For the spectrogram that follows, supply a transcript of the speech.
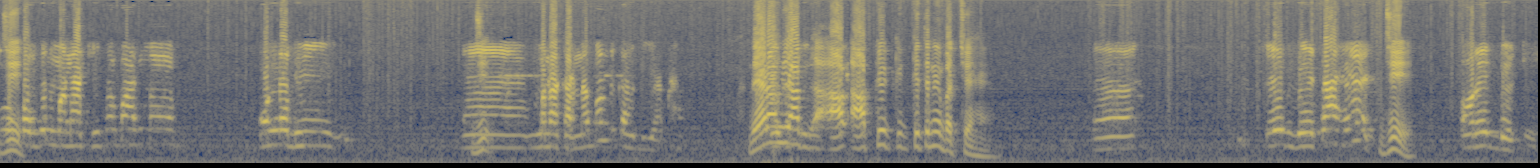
वो। कुछ दिन मना की तो बाद में उनने भी जी। मना करना बंद कर दिया था दयाराम जी आप, आप आपके कि, कितने बच्चे हैं एक बेटा है जी और एक बेटी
